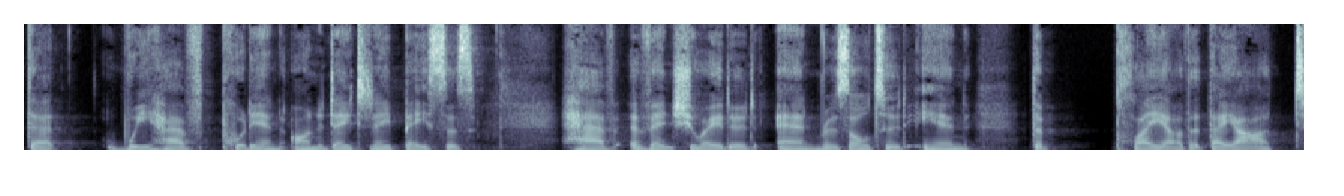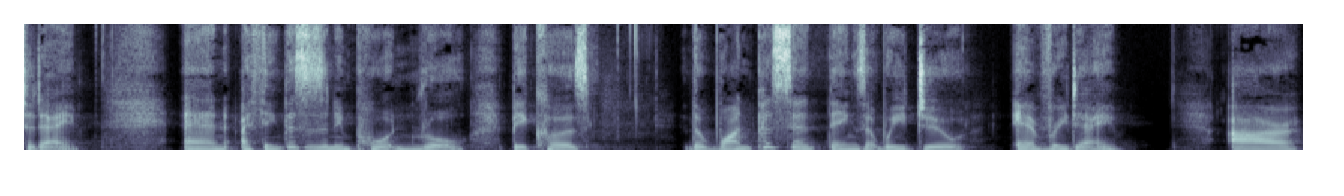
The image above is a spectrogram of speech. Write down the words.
that we have put in on a day to day basis have eventuated and resulted in the player that they are today. And I think this is an important rule because the 1% things that we do every day are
